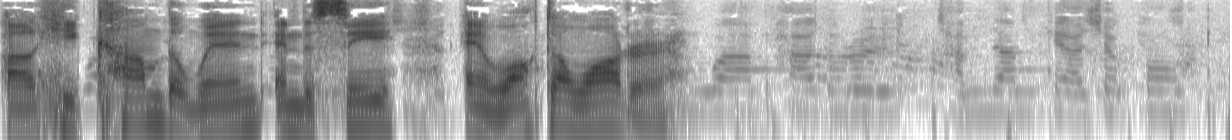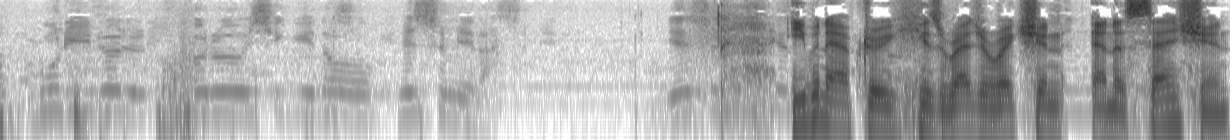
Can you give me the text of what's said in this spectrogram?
Uh, he calmed the wind and the sea and walked on water. Even after his resurrection and ascension,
